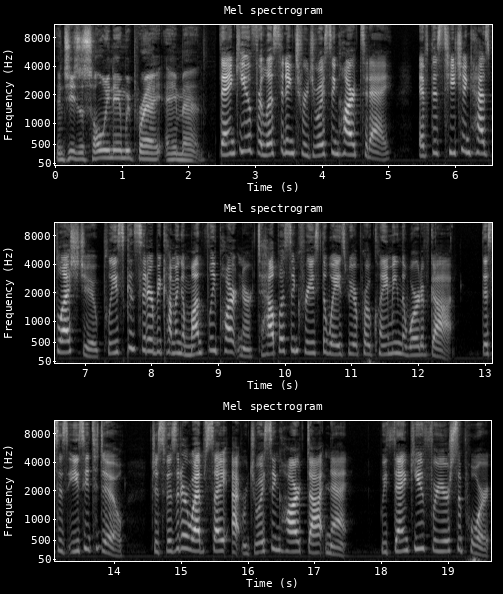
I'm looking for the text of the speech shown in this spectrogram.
In Jesus' holy name we pray, amen. Thank you for listening to Rejoicing Heart today. If this teaching has blessed you, please consider becoming a monthly partner to help us increase the ways we are proclaiming the Word of God. This is easy to do. Just visit our website at rejoicingheart.net. We thank you for your support.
